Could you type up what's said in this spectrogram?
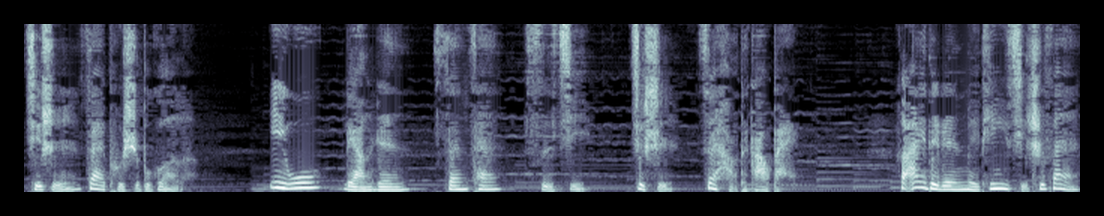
其实再朴实不过了，一屋两人三餐四季，就是最好的告白。和爱的人每天一起吃饭，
